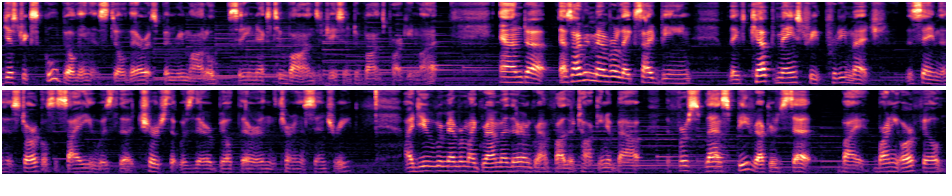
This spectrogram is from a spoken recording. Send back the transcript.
district school building that's still there. It's been remodeled, sitting next to Vons, adjacent to Vons parking lot. And uh, as I remember Lakeside being, they've kept Main Street pretty much the same. The Historical Society was the church that was there, built there in the turn of the century. I do remember my grandmother and grandfather talking about the first land speed record set by Barney Oldfield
